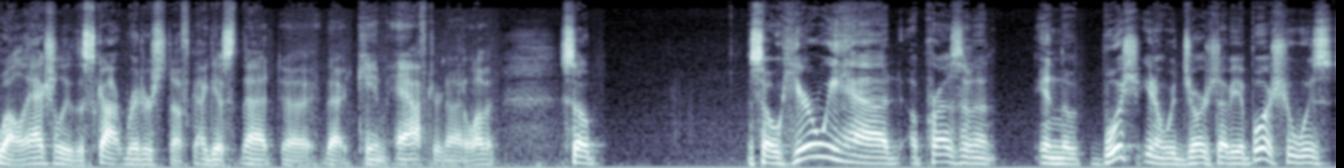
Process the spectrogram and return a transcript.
well, actually, the Scott Ritter stuff, I guess that uh, that came after 9/11. So, so here we had a president in the Bush, you know, with George W. Bush, who was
